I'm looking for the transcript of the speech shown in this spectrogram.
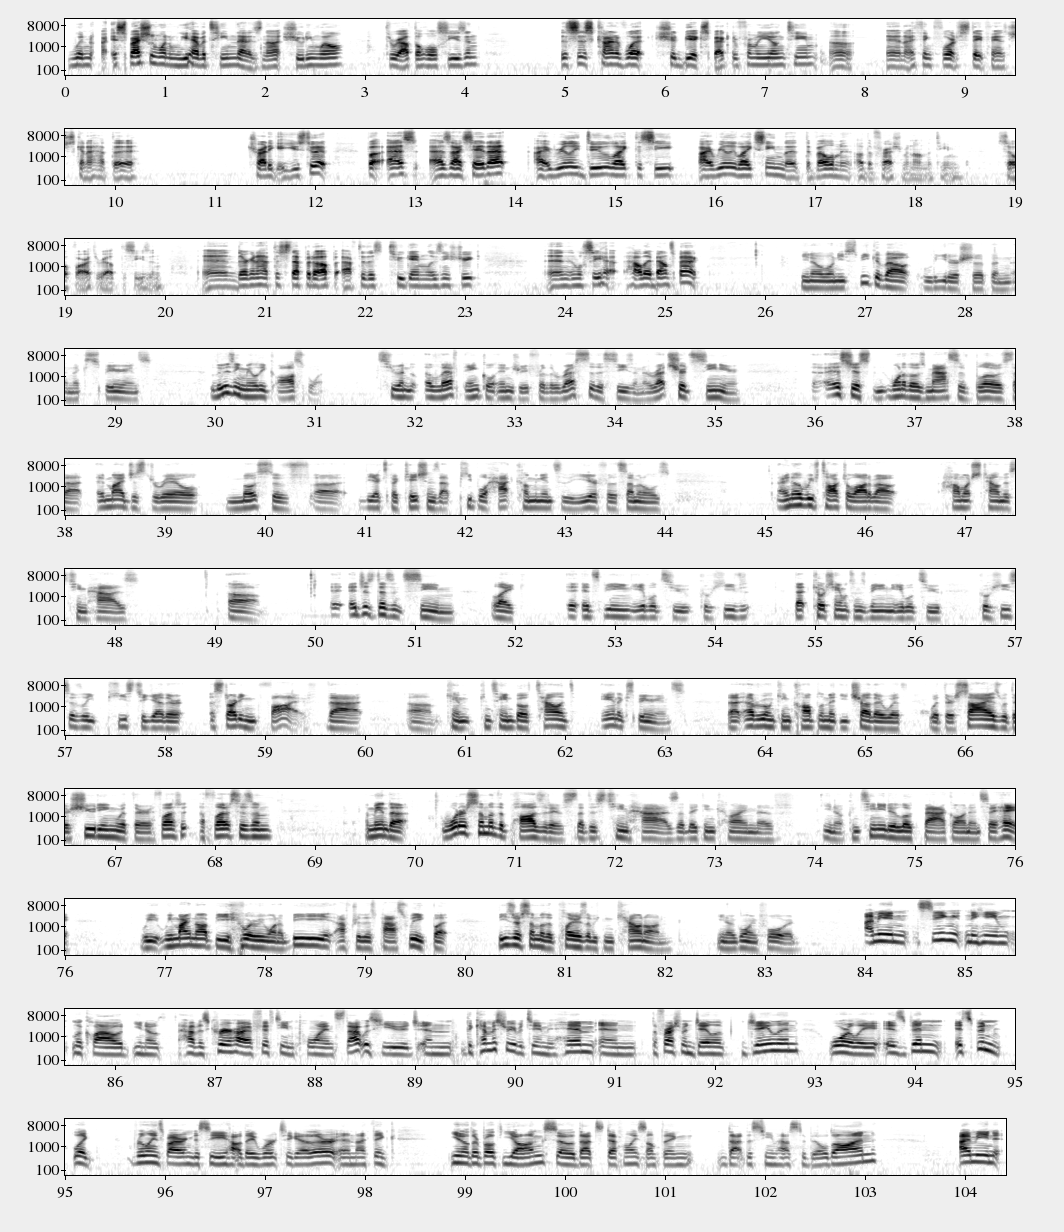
when especially when we have a team that is not shooting well throughout the whole season, this is kind of what should be expected from a young team. Uh, and I think Florida State fans just gonna have to try to get used to it. But as as I say that, I really do like to see. I really like seeing the development of the freshmen on the team so far throughout the season, and they're gonna have to step it up after this two-game losing streak, and we'll see how, how they bounce back. You know, when you speak about leadership and, and experience, losing Malik Osborne to an, a left ankle injury for the rest of the season, a redshirt senior, uh, it's just one of those massive blows that it might just derail most of uh, the expectations that people had coming into the year for the Seminoles. I know we've talked a lot about how much talent this team has. Uh, it, it just doesn't seem like it, it's being able to cohesive that Coach Hamilton's being able to cohesively piece together a starting five that um, can contain both talent and experience. That everyone can complement each other with with their size, with their shooting, with their athleticism. Amanda, what are some of the positives that this team has that they can kind of you know continue to look back on and say, hey, we we might not be where we want to be after this past week, but these are some of the players that we can count on, you know, going forward. I mean, seeing Naheem McLeod, you know, have his career high of 15 points, that was huge. And the chemistry between him and the freshman Jalen Jalen Warley has been it's been like really inspiring to see how they work together. And I think, you know, they're both young, so that's definitely something that this team has to build on. I mean,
